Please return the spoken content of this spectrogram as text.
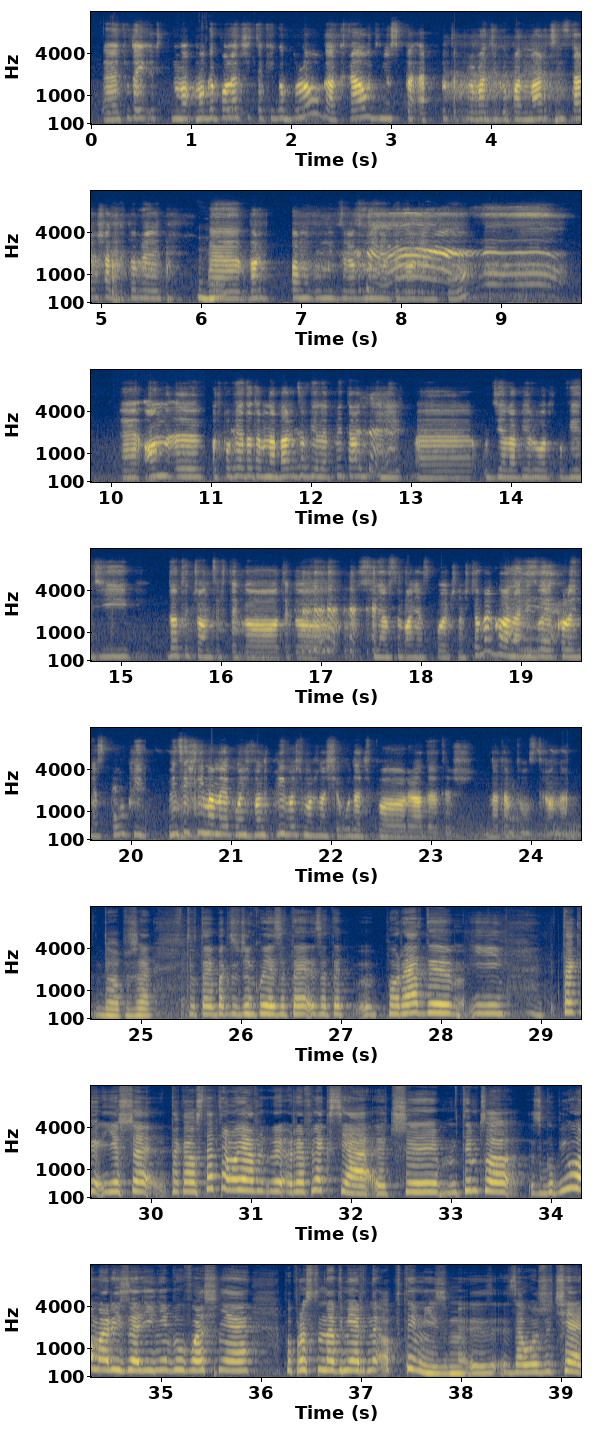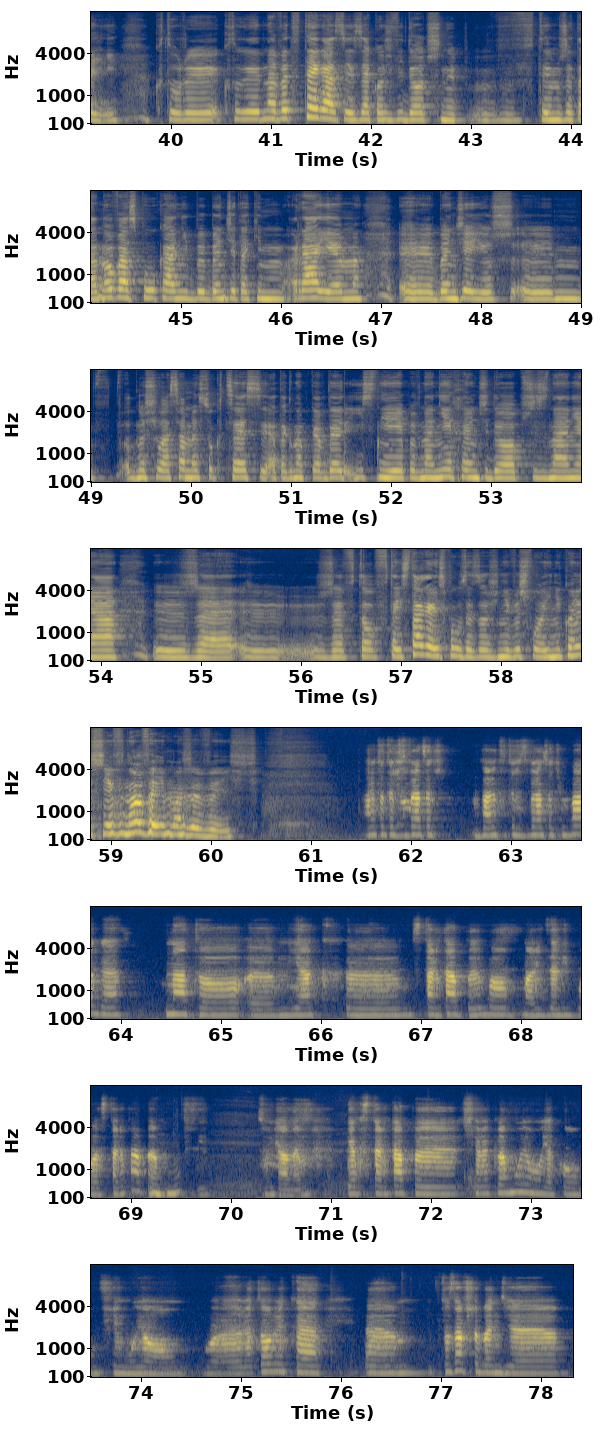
E, Tutaj mo- mogę polecić takiego bloga crowdnews.pl, to prowadzi go pan Marcin Starszak, który e, bardzo pomógł mi w zrozumieniu tego rynku. On odpowiada tam na bardzo wiele pytań i udziela wielu odpowiedzi dotyczących tego, tego finansowania społecznościowego, analizuje kolejne spółki, więc jeśli mamy jakąś wątpliwość, można się udać po radę też na tamtą stronę. Dobrze. Tutaj bardzo dziękuję za te, za te porady i tak jeszcze taka ostatnia moja re- refleksja. Czy tym, co zgubiło Marizeli, nie był właśnie po prostu nadmierny optymizm y, założycieli, który, który nawet teraz jest jakoś widoczny w, tym, że ta nowa spółka niby będzie takim rajem, y, będzie już odnosiła same sukcesy, a tak naprawdę istnieje pewna niechęć do przyznania, y, że, y, że w, to, w tej starej spółce coś nie wyszło i niekoniecznie w nowej może wyjść. Warto też zwracać, warto też zwracać uwagę na to, jak startupy, bo Marizeli była startupem Unianem, jak startupy się reklamują, jaką przyjmują e, retorykę, to zawsze będzie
